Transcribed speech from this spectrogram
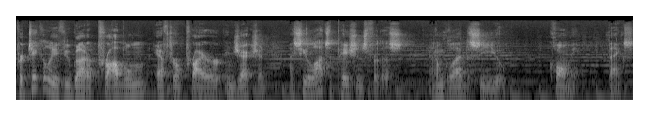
Particularly if you've got a problem after a prior injection. I see lots of patients for this, and I'm glad to see you. Call me. Thanks.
